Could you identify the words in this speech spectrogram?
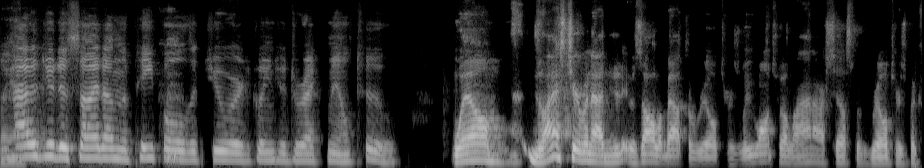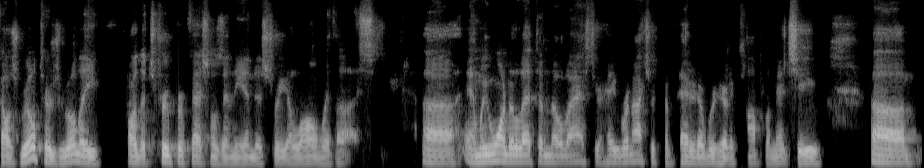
how did you decide on the people that you were going to direct mail to? Well, last year when I did it, it was all about the realtors. We want to align ourselves with realtors because realtors really are the true professionals in the industry along with us. Uh, and we wanted to let them know last year, hey, we're not your competitor. We're here to complement you. Um,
